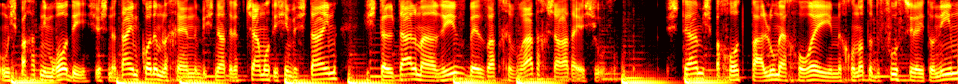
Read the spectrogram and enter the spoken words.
ומשפחת נמרודי, ששנתיים קודם לכן, בשנת 1992, השתלטה על מעריב בעזרת חברת הכשרת היישוב. שתי המשפחות פעלו מאחורי מכונות הדפוס של העיתונים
